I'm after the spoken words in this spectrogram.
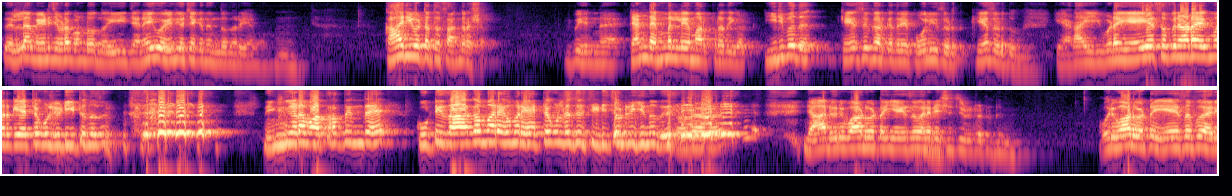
ഇതെല്ലാം മേടിച്ച് ഇവിടെ കൊണ്ടുവന്നു. ഈ ജനൈവ് എഴുതി വെച്ചേക്കുന്നത് എന്തെന്നറിയാമോ? അറിയാമോ കാര്യവട്ടത്തെ സംഘർഷം. പിന്നെ രണ്ട് എം എൽ എമാർ പ്രതികൾ ഇരുപത് കേസുകാർക്കെതിരെ പോലീസ് എടുത്തു കേസെടുത്തു. എടാ ഇവിടെ എ എസ് എഫിനാണ് ഇവന്മാർക്ക് ഏറ്റവും കൂടുതൽ ഇടിയിട്ടുന്നത് നിങ്ങളുടെ പത്രത്തിന്റെ കുട്ടി സാഹകന്മാരെ ഏറ്റവും കൂടുതൽ ചിടിച്ചോണ്ടിരിക്കുന്നത് ഞാൻ ഒരുപാട് വട്ടം എ എസ് എഫ് വരെ രക്ഷിച്ചിട്ടുണ്ട്. ഒരുപാട് വട്ടം എ എസ് എഫുകാർ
